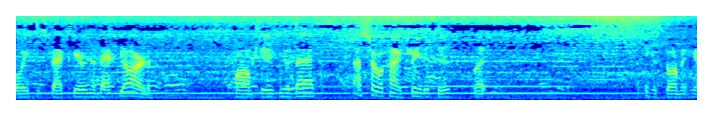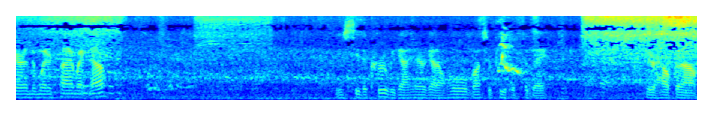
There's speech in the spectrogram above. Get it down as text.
oasis back here in the backyard. Palm trees in the back. Not sure what kind of tree this is, but I think it's dormant here in the wintertime right now. You see the crew we got here. We got a whole bunch of people today here helping out.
